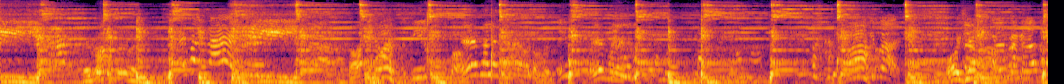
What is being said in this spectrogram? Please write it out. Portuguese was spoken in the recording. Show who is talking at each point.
Speaker 1: é panas é Oke.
